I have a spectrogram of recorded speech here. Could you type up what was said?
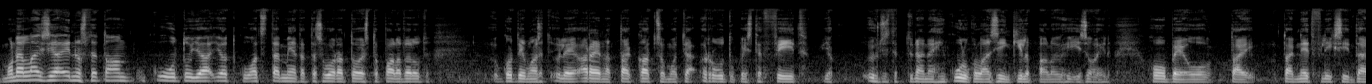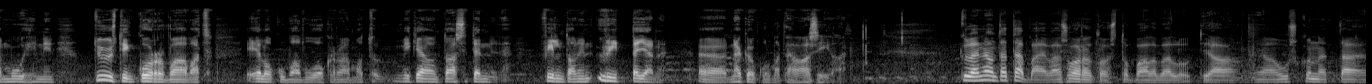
Monenlaisia ennusteita on kuultu ja jotkut ovat sitä mieltä, että suoratoistopalvelut, kotimaiset Yle Areenat tai katsomot ja ruutu.fi ja yhdistettynä näihin kulkolaisiin kilpailuihin, isoihin HBO tai, tai Netflixiin tai muihin, niin tyystin korvaavat elokuvavuokraamot. Mikä on taas sitten Filmtownin yrittäjän näkökulma tähän asiaan? Kyllä ne on tätä päivää suoratoistopalvelut ja, ja uskon, että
